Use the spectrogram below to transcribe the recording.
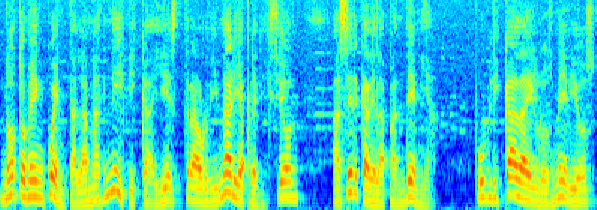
No tomé en cuenta la magnífica y extraordinaria predicción acerca de la pandemia, publicada en los medios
